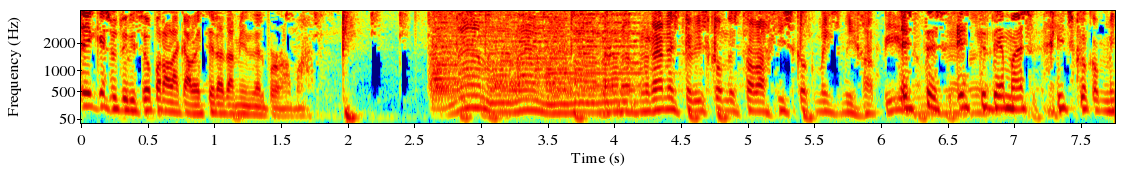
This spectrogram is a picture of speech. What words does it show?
el que se utilizó para la cabecera también del programa. ¿No era en este disco donde estaba Hitchcock Makes Me Happy? Este, es, este tema es Hitchcock Ma-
